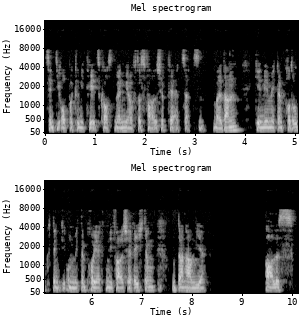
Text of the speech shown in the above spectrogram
sind die Opportunitätskosten, wenn wir auf das falsche Pferd setzen. Weil dann gehen wir mit dem Produkt und mit dem Projekt in die falsche Richtung und dann haben wir alles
